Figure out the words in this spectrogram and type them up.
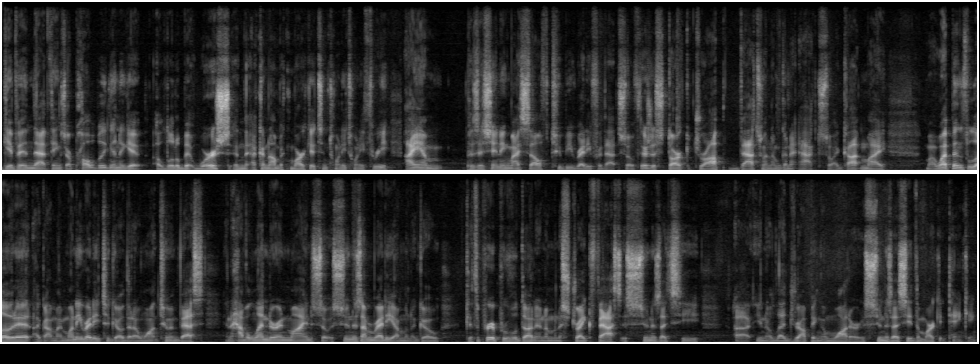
given that things are probably going to get a little bit worse in the economic markets in 2023, I am positioning myself to be ready for that. So if there's a stark drop, that's when I'm going to act. So I got my my weapons loaded, I got my money ready to go that I want to invest and I have a lender in mind. So as soon as I'm ready, I'm going to go get the pre-approval done and I'm going to strike fast as soon as I see uh, you know lead dropping in water, as soon as I see the market tanking.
